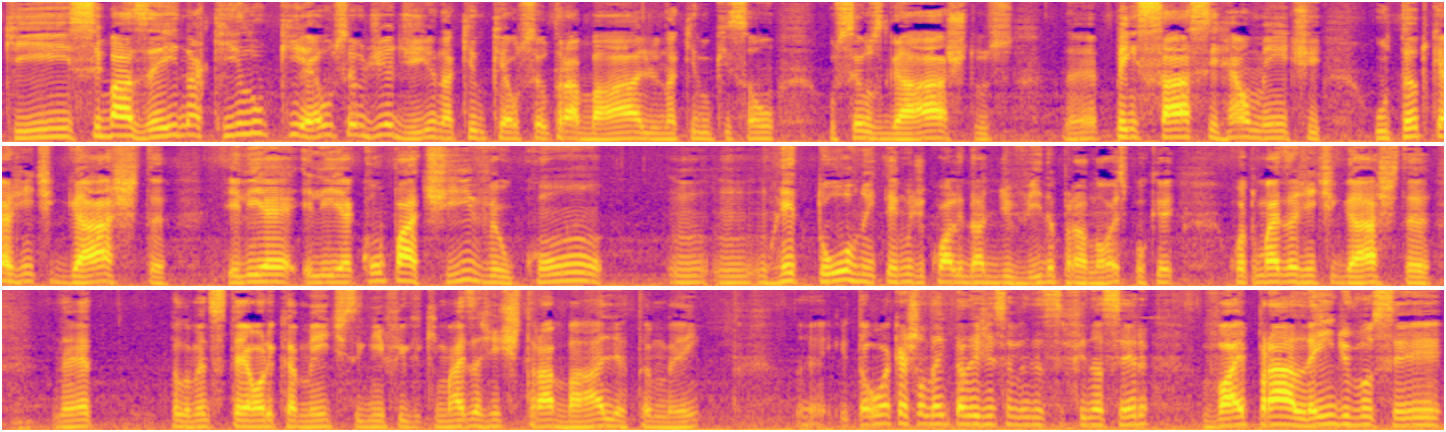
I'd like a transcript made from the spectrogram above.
que se baseie naquilo que é o seu dia a dia, naquilo que é o seu trabalho, naquilo que são os seus gastos, né? pensar se realmente o tanto que a gente gasta ele é, ele é compatível com um, um, um retorno em termos de qualidade de vida para nós, porque quanto mais a gente gasta, né, pelo menos teoricamente, significa que mais a gente trabalha também. Né? Então a questão da inteligência financeira vai para além de você,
